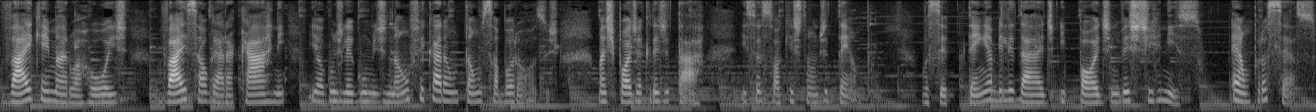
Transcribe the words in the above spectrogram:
vai queimar o arroz, vai salgar a carne e alguns legumes não ficarão tão saborosos. Mas pode acreditar, isso é só questão de tempo. Você tem habilidade e pode investir nisso. É um processo.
